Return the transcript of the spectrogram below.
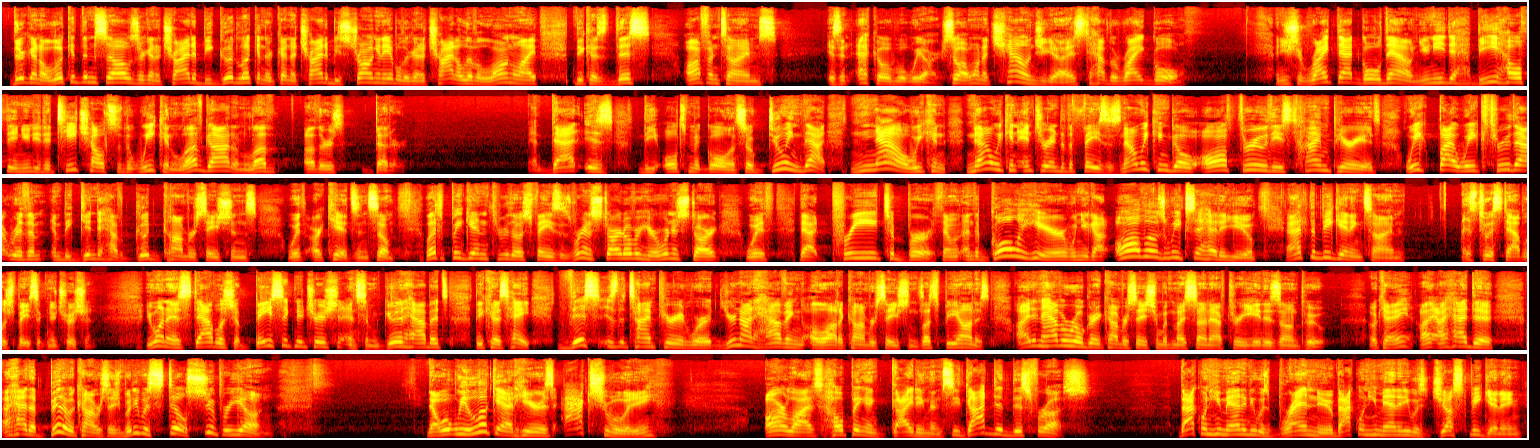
They're going to look at themselves. They're going to try to be good looking. They're going to try to be strong and able. They're going to try to live a long life because this oftentimes is an echo of what we are. So I want to challenge you guys to have the right goal. And you should write that goal down. You need to be healthy and you need to teach health so that we can love God and love others better. And that is the ultimate goal. And so doing that, now we can now we can enter into the phases. Now we can go all through these time periods, week by week through that rhythm and begin to have good conversations with our kids. And so let's begin through those phases. We're going to start over here. We're going to start with that pre to birth. And, and the goal here, when you got all those weeks ahead of you at the beginning time, is to establish basic nutrition. You want to establish a basic nutrition and some good habits because, hey, this is the time period where you're not having a lot of conversations. Let's be honest. I didn't have a real great conversation with my son after he ate his own poop. Okay, I, I had to. I had a bit of a conversation, but he was still super young. Now, what we look at here is actually our lives helping and guiding them. See, God did this for us. Back when humanity was brand new, back when humanity was just beginning,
